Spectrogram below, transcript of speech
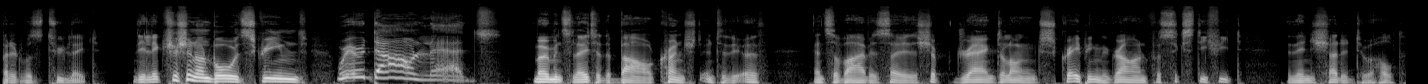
But it was too late. The electrician on board screamed, We're down, lads! Moments later, the bow crunched into the earth, and survivors say the ship dragged along, scraping the ground for sixty feet and then shuddered to a halt.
